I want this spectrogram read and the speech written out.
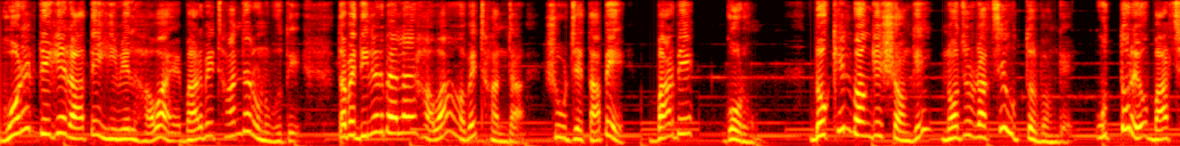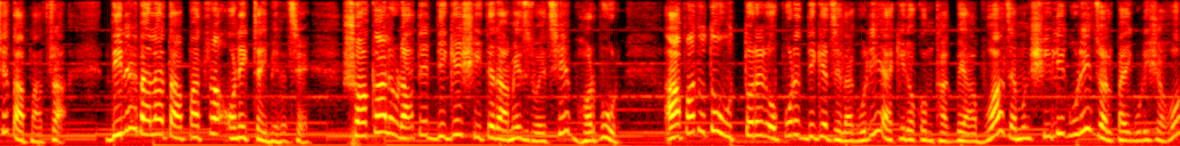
ভোরের দিকে রাতে হিমেল হাওয়ায় বাড়বে ঠান্ডার অনুভূতি, তবে দিনের বেলায় হাওয়া হবে ঠান্ডা, সূর্যের তাপে বাড়বে গরম। দক্ষিণবঙ্গের সঙ্গে নজর রাখছে উত্তরবঙ্গে, উত্তরেও বাড়ছে তাপমাত্রা। দিনের বেলায় তাপমাত্রা অনেকটাই বেড়েছে। সকাল ও রাতের দিকে শীতের আমেজ রয়েছে ভরপুর। আপাতত উত্তরের ওপরের দিকে জেলাগুলি একই রকম থাকবে আবহাওয়া, যেমন শিলিগুড়ি, জলপাইগুড়ি সহ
